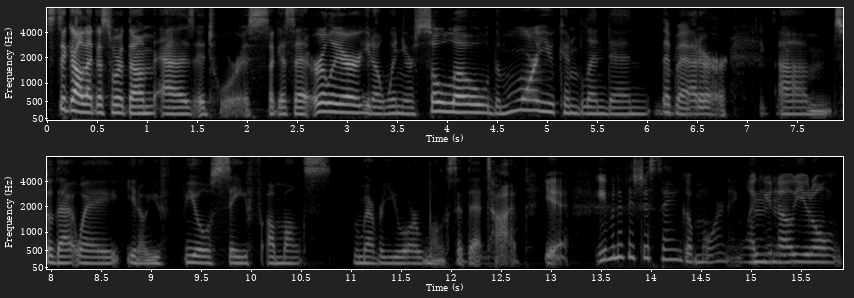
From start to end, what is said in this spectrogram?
stick out like a sore thumb as a tourist. Like I said earlier, you know, when you're solo, the more you can blend in, the, The better. better. Exactly. Um, so that way, you know, you feel safe amongst whomever you are amongst at that time. Yeah. even if it's just saying good morning like you Mm-hmm. know you don't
